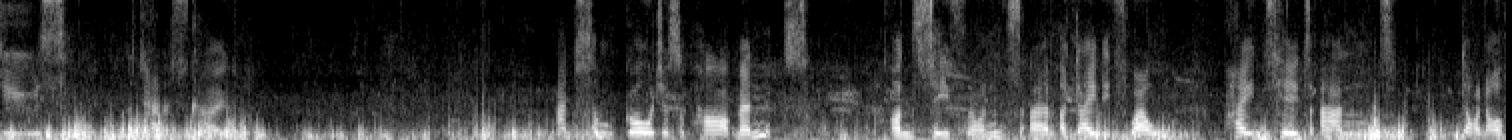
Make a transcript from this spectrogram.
use the telescope and some gorgeous apartments on the seafront. Um, again it's well painted and up.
